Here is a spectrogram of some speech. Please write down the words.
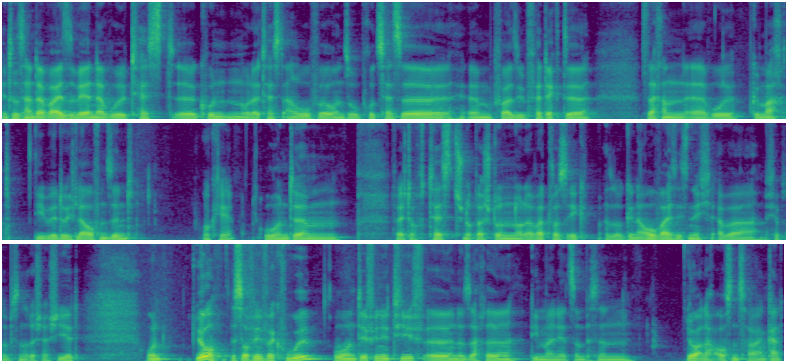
Interessanterweise werden da wohl Testkunden oder Testanrufe und so Prozesse, ähm, quasi verdeckte Sachen äh, wohl gemacht, die wir durchlaufen sind. Okay. Und ähm, vielleicht auch Testschnupperstunden oder was weiß ich. Also genau weiß ich es nicht, aber ich habe so ein bisschen recherchiert. Und ja, ist auf jeden Fall cool und definitiv äh, eine Sache, die man jetzt so ein bisschen ja, nach außen tragen kann.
